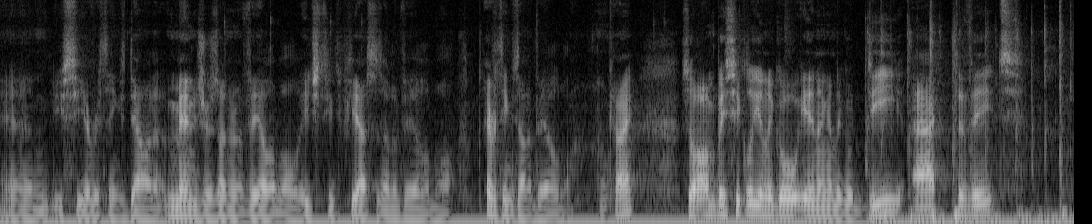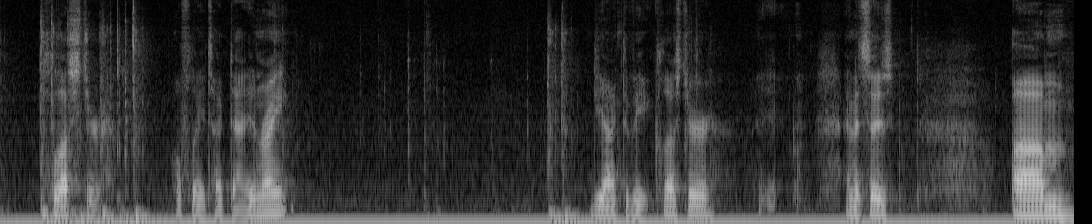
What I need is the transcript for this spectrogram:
and you see everything's down. Manager's unavailable. HTTPS is unavailable. Everything's unavailable. Okay, so I'm basically going to go in. I'm going to go deactivate cluster. Hopefully, I typed that in right. Deactivate cluster, and it says um,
